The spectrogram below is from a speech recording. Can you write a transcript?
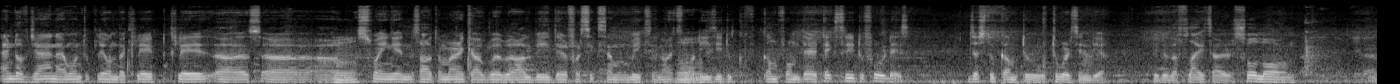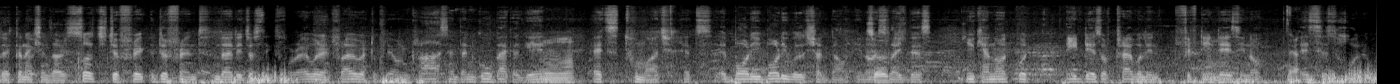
End of Jan, I want to play on the clay clay uh, uh, uh, swing in South America, where where I'll be there for six seven weeks. You know, it's not easy to come from there. It takes three to four days just to come to towards India because the flights are so long. The connections are such different, different that it just takes forever and forever to play on grass and then go back again. It's too much. It's a body body will shut down. You know, So it's like this. You cannot put eight days of travel in 15 days. You know, Yeah. it's just horrible.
